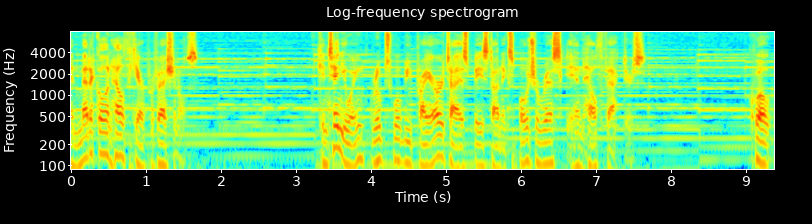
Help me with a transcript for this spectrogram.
and medical and healthcare professionals. Continuing, groups will be prioritized based on exposure risk and health factors. Quote,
